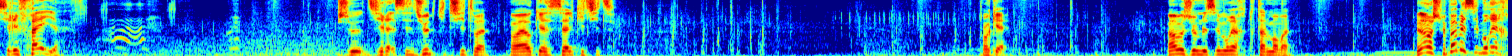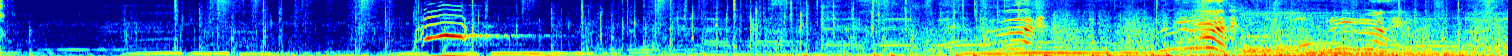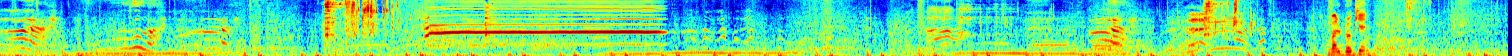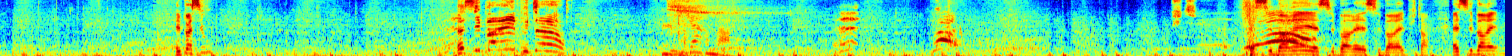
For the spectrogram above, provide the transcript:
Siri Frey Je dirais... C'est Jude qui cheat, ouais. Ouais, ok, c'est elle qui cheat. Ok. Non, mais je vais me laisser mourir totalement, ouais. Mais non, je peux pas me laisser mourir va le bloquer. Elle est passée où? Elle s'est barrée, putain Le karma. Putain. Elle s'est barrée, elle s'est barrée, elle s'est barrée, putain. Elle s'est barrée.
